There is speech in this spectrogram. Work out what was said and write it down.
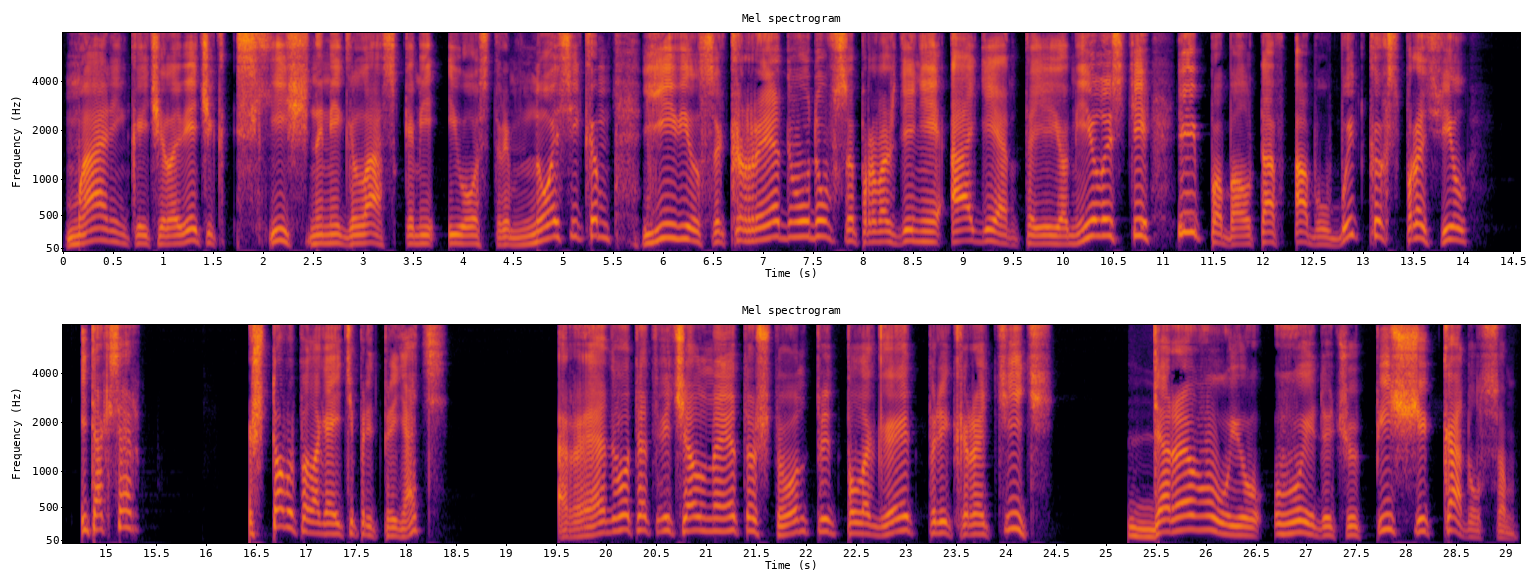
маленький человечек с хищными глазками и острым носиком, явился к Редвуду в сопровождении агента ее милости и, поболтав об убытках, спросил, «Итак, сэр, что вы полагаете предпринять?» Редвуд отвечал на это, что он предполагает прекратить даровую выдачу пищи Кадлсом.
